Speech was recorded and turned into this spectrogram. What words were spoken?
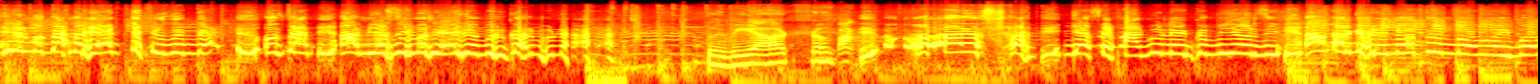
ফিরের মধ্যে আমার একটা সুযোগ দেন। ওস্তাদ আমি আর জীবনে এই ভুল করব না। তুই বিয়ে হচ্ছ ওই ওস্তাদ গেছে ফাগুনে একটু আমার ঘরে নতুন বউ ওই বউ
